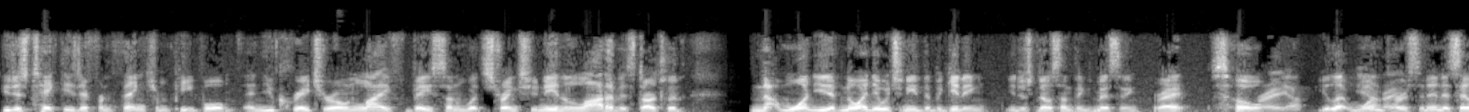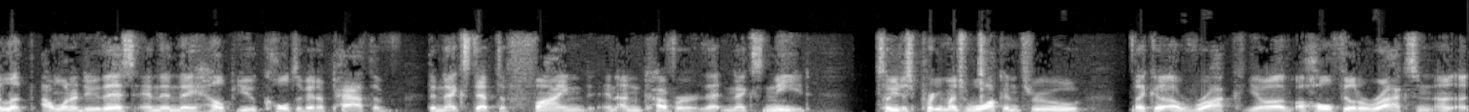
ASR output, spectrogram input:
you just take these different things from people and you create your own life based on what strengths you need. And a lot of it starts with not one, you have no idea what you need in the beginning. You just know something's missing, right? So right, you let one yeah, right. person in and say, look, I want to do this. And then they help you cultivate a path of the next step to find and uncover that next need. So you're just pretty much walking through like a, a rock, you know, a, a, whole field of rocks and uh,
